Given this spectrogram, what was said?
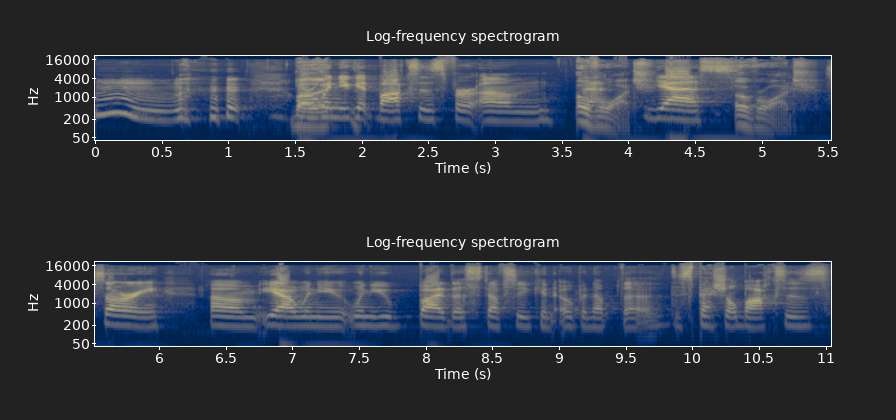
or But when you get boxes for um that- Overwatch. yes. Overwatch. Sorry. Um, yeah, when you when you buy the stuff so you can open up the the special boxes.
